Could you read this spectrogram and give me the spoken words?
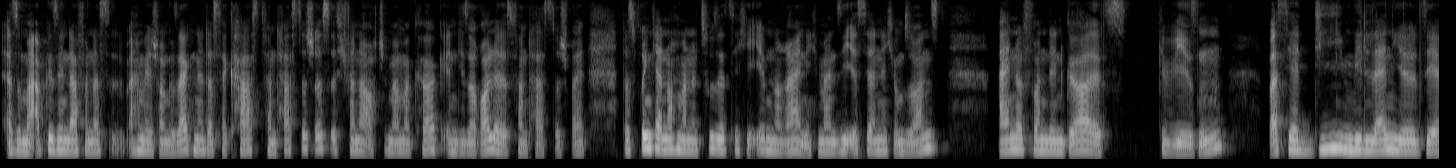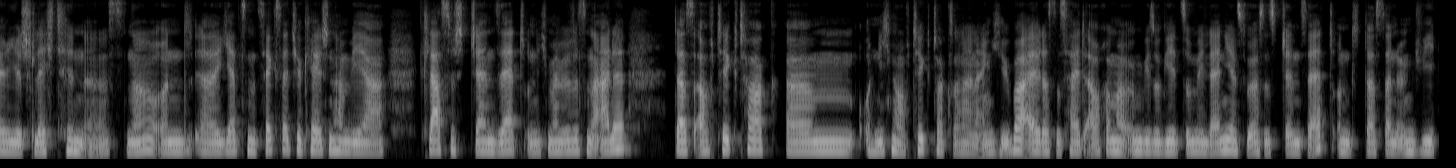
also mal abgesehen davon, das haben wir ja schon gesagt, ne, dass der Cast fantastisch ist. Ich finde auch Jemima Kirk in dieser Rolle ist fantastisch, weil das bringt ja nochmal eine zusätzliche Ebene rein. Ich meine, sie ist ja nicht umsonst eine von den Girls gewesen was ja die Millennial-Serie schlechthin ist. Ne? Und äh, jetzt mit Sex Education haben wir ja klassisch Gen Z. Und ich meine, wir wissen alle, dass auf TikTok ähm, und nicht nur auf TikTok, sondern eigentlich überall, dass es halt auch immer irgendwie so geht, so Millennials versus Gen Z und dass dann irgendwie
